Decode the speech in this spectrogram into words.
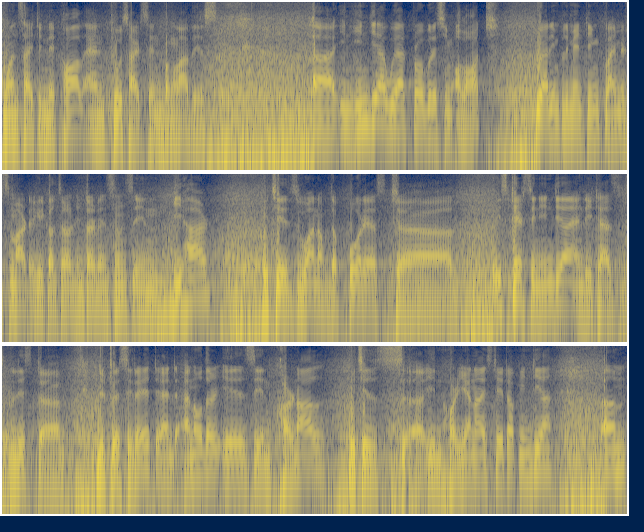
one site in Nepal and two sites in Bangladesh. Uh, in India, we are progressing a lot. We are implementing climate smart agricultural interventions in Bihar, which is one of the poorest uh, states in India and it has least uh, literacy rate. And another is in Karnal, which is uh, in Haryana state of India. Um,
